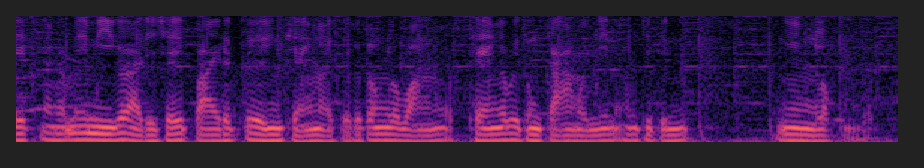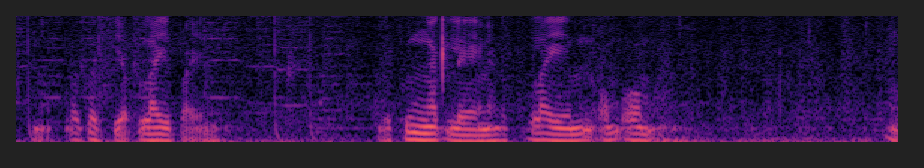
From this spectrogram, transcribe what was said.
ล็กๆนะครับไม่มีก็อาจจะใช้ปลายคัตเตอร์แข็งๆหน่อยแต่ก็ต้องระวังนะครับแทงเข้าไปตรงกลางแบบนี้นะมันจะเป็นแง่งล็อกนะครับแล้วก็เสียบไล่ไปนะอย่าเพิ่งงัดแรงนะครับไล่มันอ้อมๆอ่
